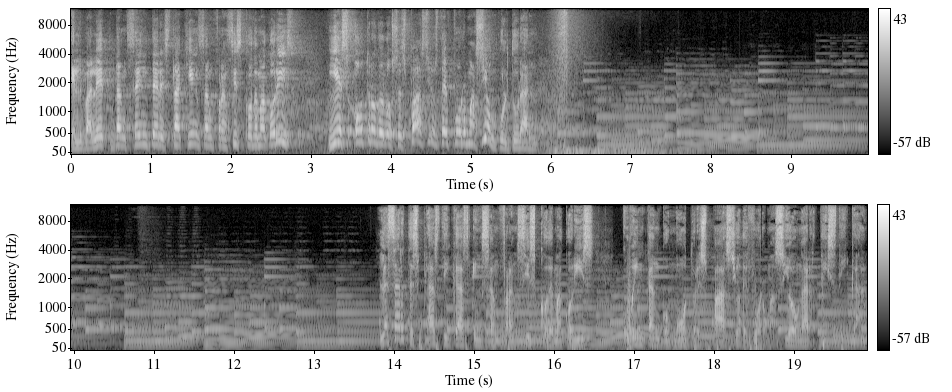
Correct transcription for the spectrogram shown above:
El Ballet Dance Center está aquí en San Francisco de Macorís y es otro de los espacios de formación cultural. Las artes plásticas en San Francisco de Macorís cuentan con otro espacio de formación artística.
